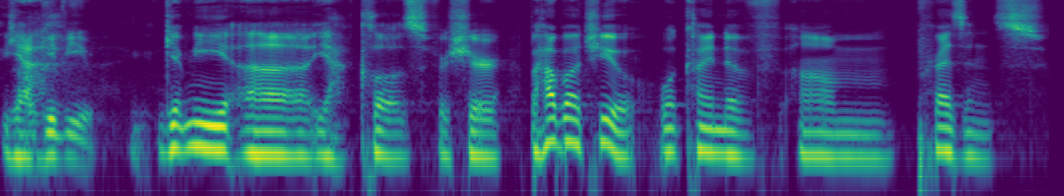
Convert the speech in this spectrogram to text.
Yeah. I'll give you. Get me uh yeah, clothes for sure. But how about you? What kind of um presents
